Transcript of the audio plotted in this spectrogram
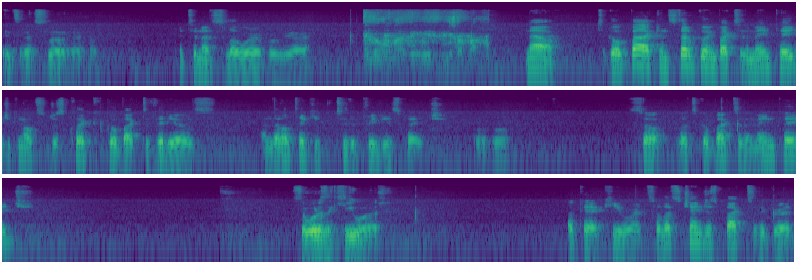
Internet slow here, huh? Internet's slow wherever we are. Now, to go back, instead of going back to the main page, you can also just click go back to videos, and that'll take you to the previous page. hmm So let's go back to the main page. So, what is a keyword? Okay, a keyword. So let's change this back to the grid.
